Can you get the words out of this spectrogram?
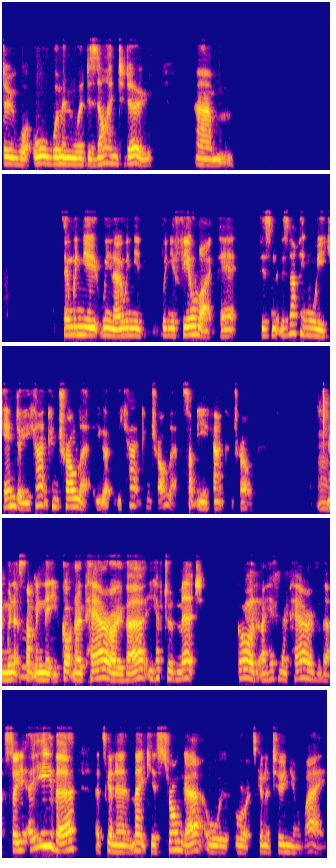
do what all women were designed to do. Um, and when you, you know, when you, when you feel like that, there's there's nothing more you can do. You can't control it. You got you can't control it. It's something you can't control. Mm. And when it's something that you've got no power over, you have to admit, God, I have no power over this. So either it's going to make you stronger, or or it's going to turn you away,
